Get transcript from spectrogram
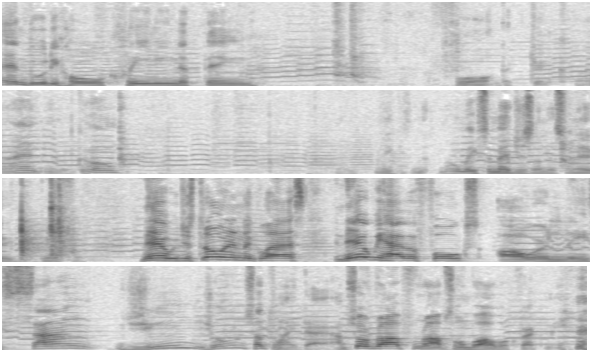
And do the whole cleaning the thing for the drink. All right, there we go. Make, make some edges on this one, there we go, beautiful. Now we just throw it in the glass, and there we have it, folks. Our Le Sang Jaune, something like that. I'm sure Rob from Rob's Home Bar will correct me.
